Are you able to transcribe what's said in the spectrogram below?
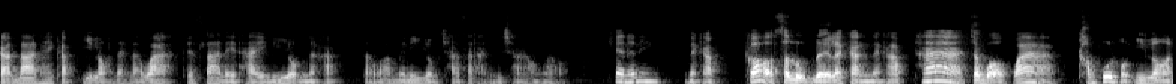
การบ้านให้กับอีลอนได้แล้วว่าเทสลาในไทยนิยมนะครับ แต่ว่าไม่นิยมชาร์จสถานีชาร์จของเรา แค่นั้นเองนะครับ ก็สรุปเลยแล้วกันนะครับ ถ้าจะบอกว่าคำพูดของอีลอน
